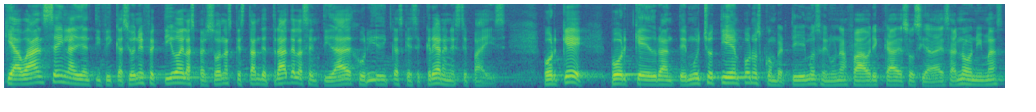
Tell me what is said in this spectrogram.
que avance en la identificación efectiva de las personas que están detrás de las entidades jurídicas que se crean en este país. ¿Por qué? Porque durante mucho tiempo nos convertimos en una fábrica de sociedades anónimas,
